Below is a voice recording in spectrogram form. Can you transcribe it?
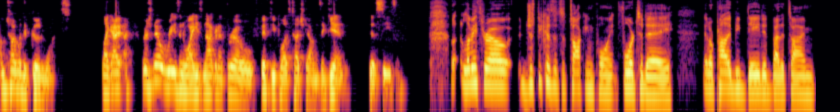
I'm talking about the good ones. Like, I, there's no reason why he's not going to throw 50 plus touchdowns again this season. Let me throw just because it's a talking point for today. It'll probably be dated by the time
